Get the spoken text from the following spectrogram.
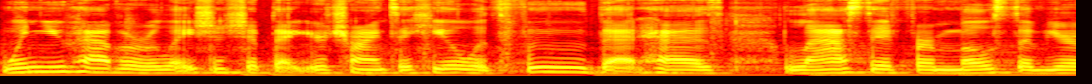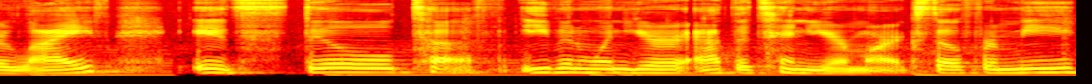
when you have have a relationship that you're trying to heal with food that has lasted for most of your life, it's still tough, even when you're at the 10 year mark. So for me,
